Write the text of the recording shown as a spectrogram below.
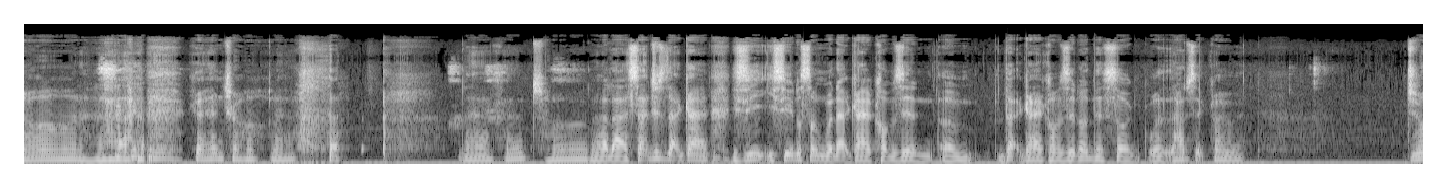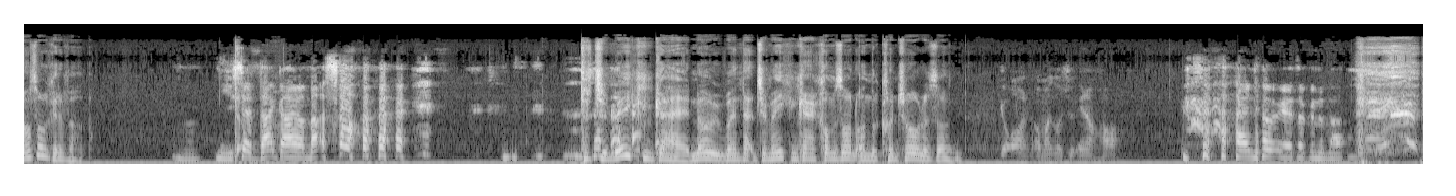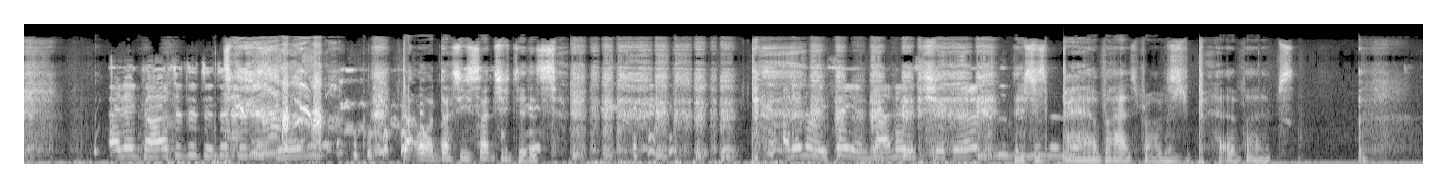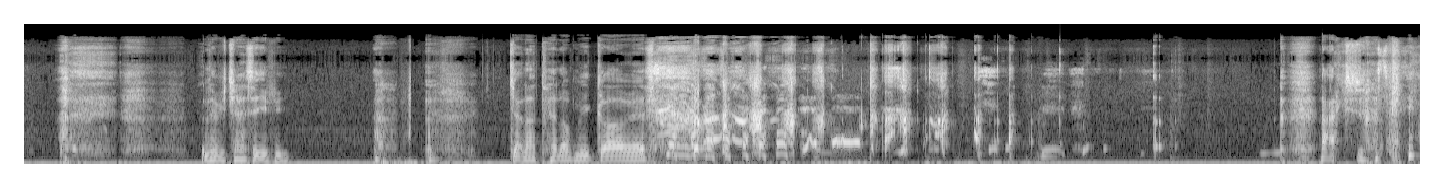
controller, controller. Like controller. Nah, it's not just that guy. You see, you see in the song when that guy comes in. Um, that guy comes in on this song. What, how does it go? Man? Do you know what I'm talking about? You said that guy on that song. The Jamaican guy. No, when that Jamaican guy comes on on the controller song. You're on. Oh my god, you're in a half. I know what you're talking about. and then cars. That one. That's who Sanchez I don't know what he's saying, but I know it's It's just bad vibes, bro. It's just bad vibes. Let me try to see if you. Can I tell of me, guys? Actually,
